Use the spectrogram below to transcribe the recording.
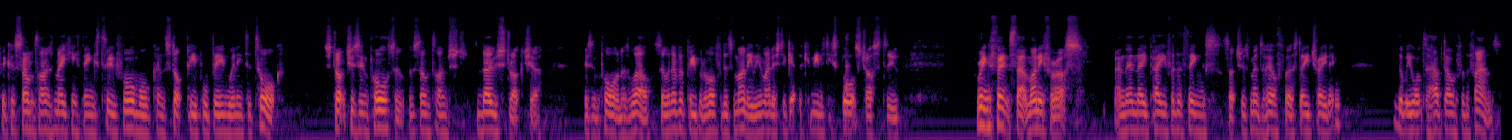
because sometimes making things too formal can stop people being willing to talk. Structure is important, but sometimes no structure is important as well. So whenever people have offered us money, we managed to get the Community Sports Trust to ring fence that money for us. And then they pay for the things such as mental health first aid training that we want to have done for the fans.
